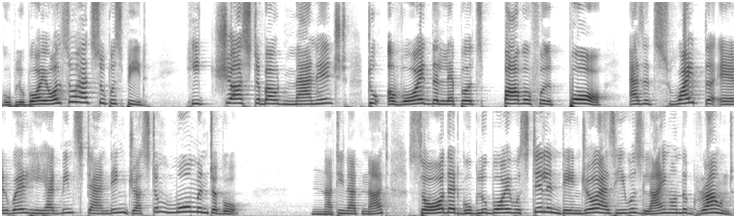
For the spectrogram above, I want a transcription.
Gublu Boy also had super speed. He just about managed to avoid the leopard's powerful paw as it swiped the air where he had been standing just a moment ago. Nutty Nut Nut saw that Gublu Boy was still in danger as he was lying on the ground.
